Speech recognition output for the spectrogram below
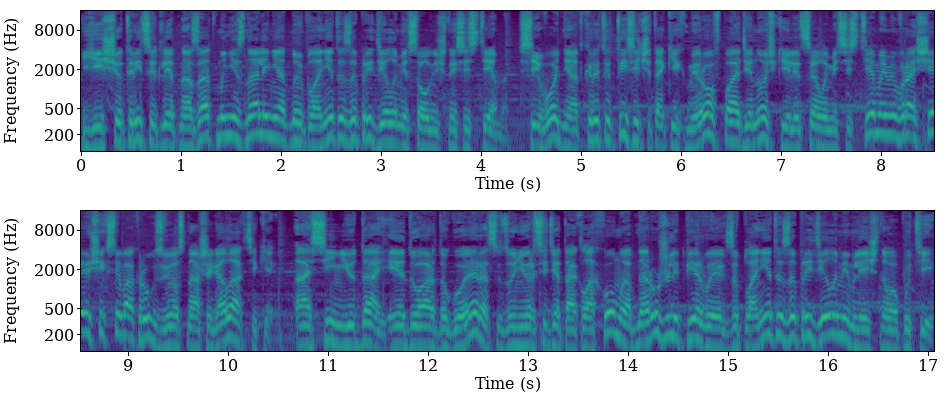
Еще 30 лет назад мы не знали ни одной планеты за пределами Солнечной системы. Сегодня открыты тысячи таких миров поодиночке или целыми системами, вращающихся вокруг звезд нашей галактики. А Синь Юдай и Эдуардо Гуэрос из Университета Оклахомы обнаружили первые экзопланеты за пределами Млечного Пути.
